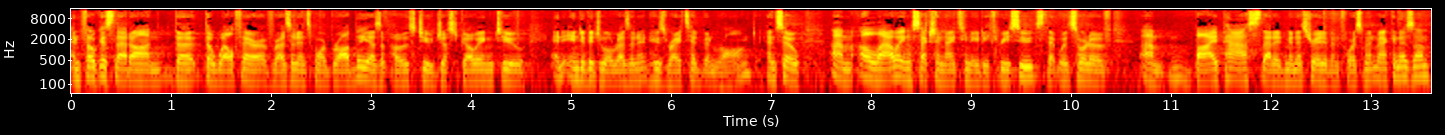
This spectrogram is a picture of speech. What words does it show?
and focus that on the, the welfare of residents more broadly as opposed to just going to an individual resident whose rights had been wronged. And so um, allowing Section 1983 suits that would sort of um, bypass that administrative enforcement mechanism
